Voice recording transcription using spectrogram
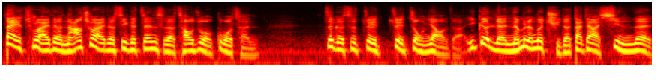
带出来的、拿出来的是一个真实的操作过程，这个是最最重要的。一个人能不能够取得大家的信任，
